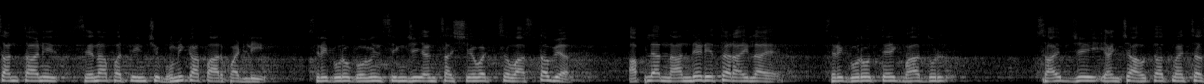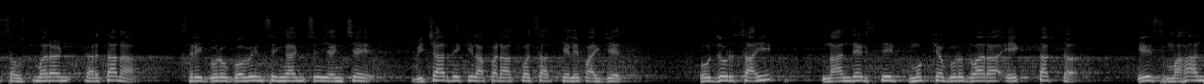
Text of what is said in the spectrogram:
संत आणि सेनापतींची भूमिका पार पाडली. श्री गुरु गोविंद सिंगजी यांचा शेवटचं वास्तव्य आपल्या नांदेड इथं राहिलं आहे. श्री गुरु तेग बहादूर साहेबजी यांच्या हुतात्म्याचं संस्मरण करताना श्री गुरु गोविंद सिंगांचे यांचे विचार देखील आपण आत्मसात केले पाहिजेत. हुजूर साहिब नांदेड़ स्थित मुख्य गुरुद्वारा एक तख्त इस महान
